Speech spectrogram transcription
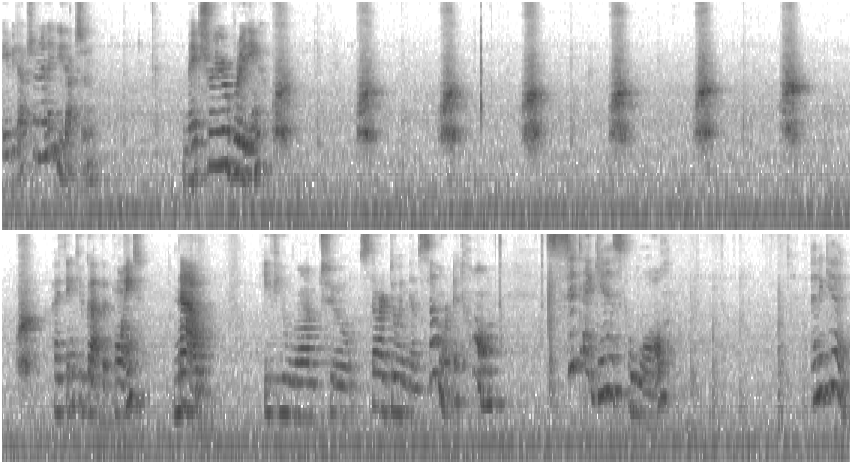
abduction and abduction. Make sure you're breathing. I think you got the point. Now, if you want to start doing them somewhere at home, sit against a wall. And again,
